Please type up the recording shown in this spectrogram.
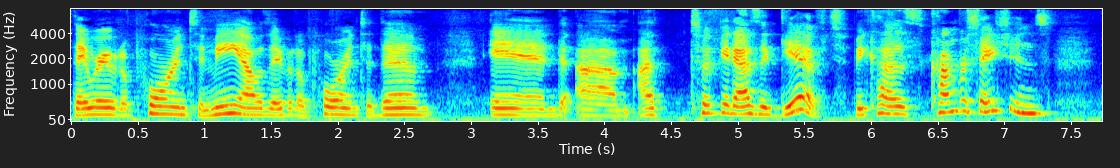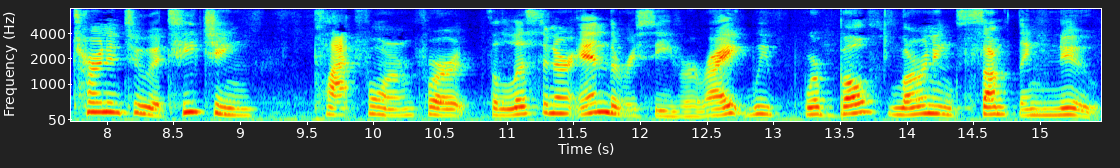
They were able to pour into me. I was able to pour into them. And um, I took it as a gift because conversations turn into a teaching platform for the listener and the receiver, right? We, we're both learning something new.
